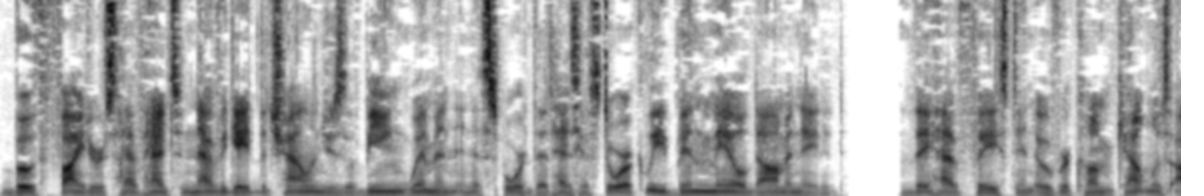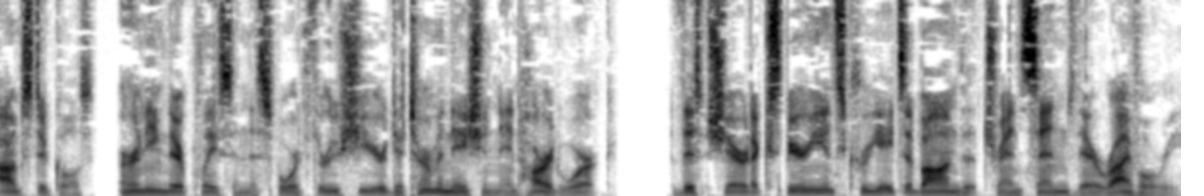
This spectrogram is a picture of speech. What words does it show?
Both fighters have had to navigate the challenges of being women in a sport that has historically been male-dominated. They have faced and overcome countless obstacles, earning their place in the sport through sheer determination and hard work. This shared experience creates a bond that transcends their rivalry,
